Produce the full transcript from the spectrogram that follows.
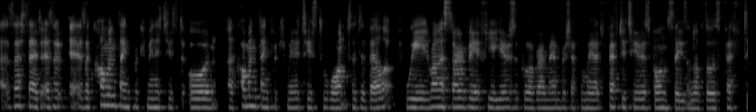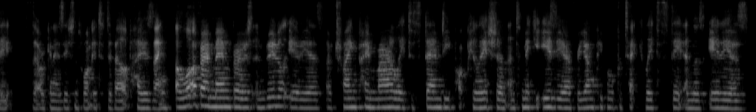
as I said, it is, a, it is a common thing for communities to own, a common thing for communities to want to develop. We ran a survey a few years ago of our membership and we had 52 responses and of those 50 the organisations wanted to develop housing. A lot of our members in rural areas are trying primarily to stem depopulation and to make it easier for young people particularly to stay in those areas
